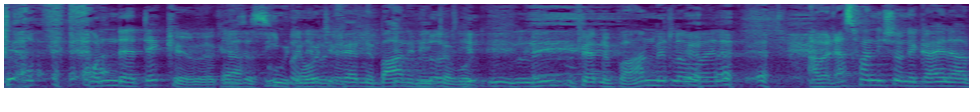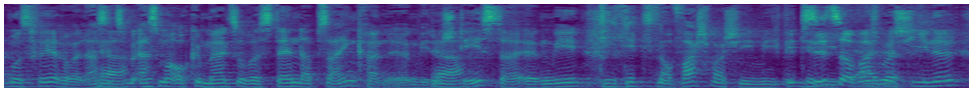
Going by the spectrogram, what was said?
tropft von der Decke, wirklich. Ja, das sieht gut, man ja heute fährt eine Bahn im Hintergrund. Hinten, hinten fährt eine Bahn mittlerweile. Aber das fand ich schon eine geile Atmosphäre, weil da hast Ja. du zum ersten Mal auch gemerkt, so was Stand-up sein kann irgendwie. Du Ja. stehst da irgendwie. Die sitzen auf Waschmaschinen. Ich bitte Die sitzen auf Waschmaschine, das-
